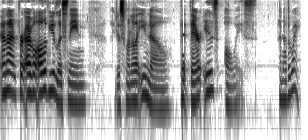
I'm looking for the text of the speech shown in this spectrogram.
And I, for all of you listening, I just want to let you know that there is always another way.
